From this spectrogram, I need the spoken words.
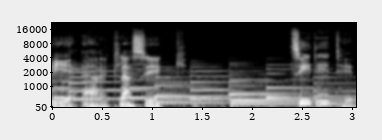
BR Klassik. CD-Tipp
